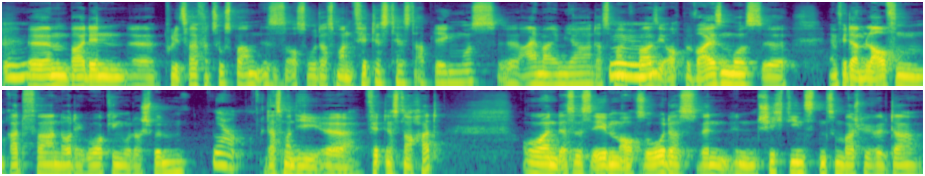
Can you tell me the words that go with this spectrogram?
Mhm. Ähm, bei den äh, Polizeiverzugsbeamten ist es auch so, dass man einen Fitnesstest ablegen muss, äh, einmal im Jahr, dass man Mhm. quasi auch beweisen muss, äh, entweder im Laufen, Radfahren, Nordic Walking oder Schwimmen, Ja, dass man die äh, Fitness noch hat. Und es ist eben auch so, dass wenn in Schichtdiensten zum Beispiel da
